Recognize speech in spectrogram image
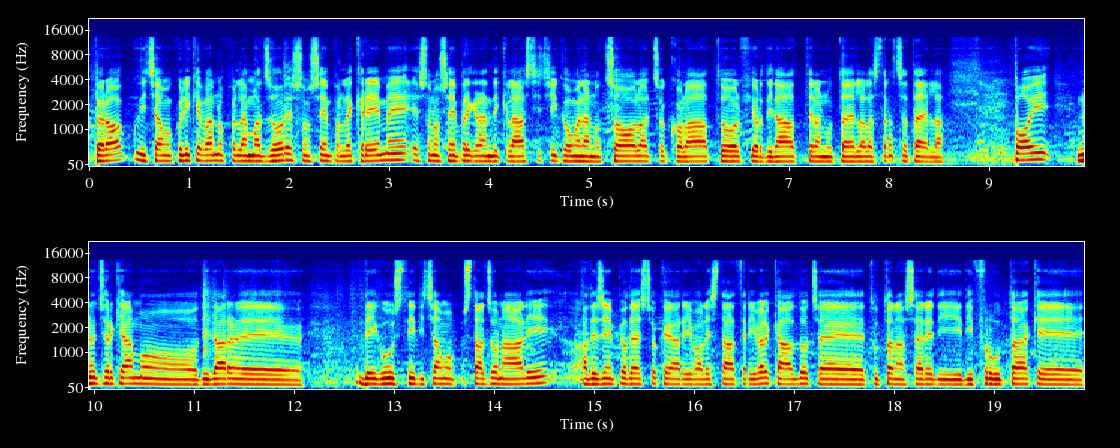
però diciamo quelli che vanno per la maggiore sono sempre le creme e sono sempre grandi classici come la nocciola, il cioccolato, il fior di latte, la Nutella, la stracciatella. Poi noi cerchiamo di dare dei gusti diciamo stagionali, ad esempio adesso che arriva l'estate, arriva il caldo, c'è tutta una serie di, di frutta che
